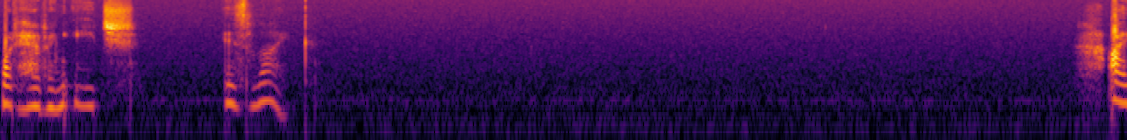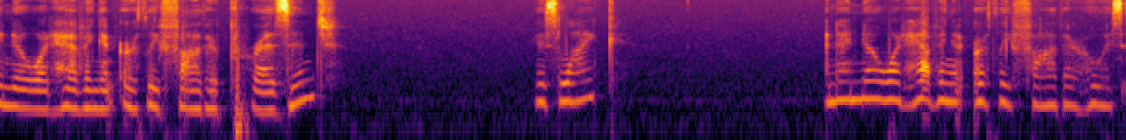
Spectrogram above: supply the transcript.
what having each is like. I know what having an earthly father present is like. And I know what having an earthly father who is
